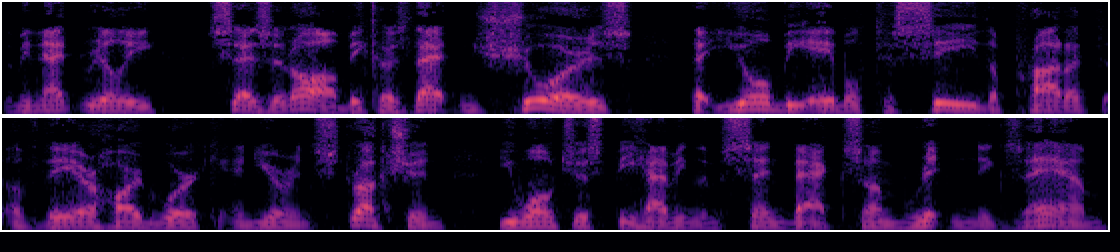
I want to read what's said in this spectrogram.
I mean, that really says it all because that ensures that you'll be able to see the product of their hard work and your instruction. You won't just be having them send back some written exam.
